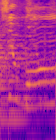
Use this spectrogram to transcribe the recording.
what you want,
